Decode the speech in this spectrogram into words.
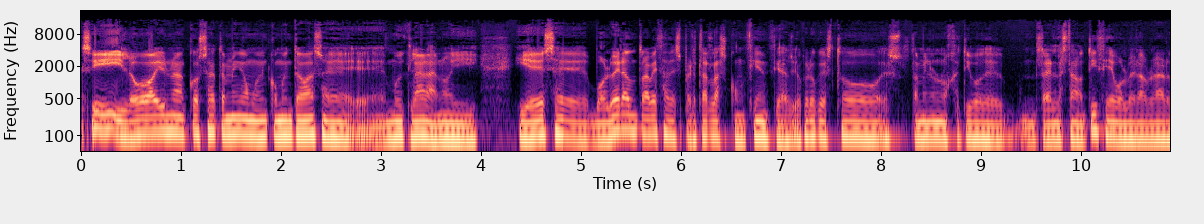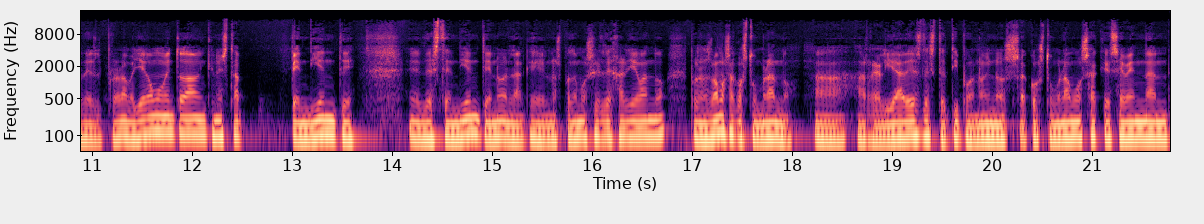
Sí, y luego hay una cosa también, como comentabas, eh, muy clara, ¿no? Y, y es eh, volver a otra vez a despertar las conciencias. Yo creo que esto es también un objetivo de traer esta noticia y volver a hablar del programa. Llega un momento dado en que en esta pendiente, eh, descendiente, ¿no? en la que nos podemos ir dejar llevando, pues nos vamos acostumbrando a, realidades de este tipo, ¿no? Y nos acostumbramos a que se vendan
